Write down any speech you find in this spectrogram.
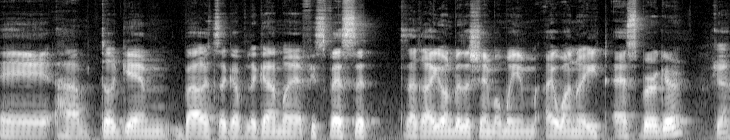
אה, המתרגם בארץ אגב לגמרי פספס את הרעיון בזה שהם אומרים I want to eat אסברגר. כן.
